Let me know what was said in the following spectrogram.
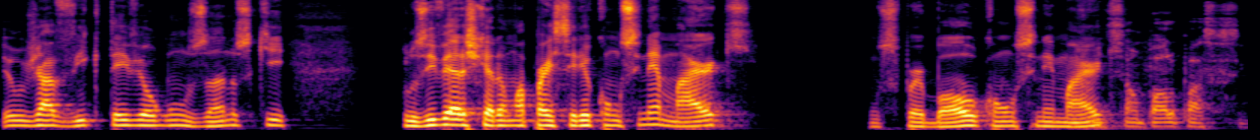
eu já vi que teve alguns anos que, inclusive, acho que era uma parceria com o Cinemark, um Super Bowl com o Cinemark, São Paulo passa assim.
